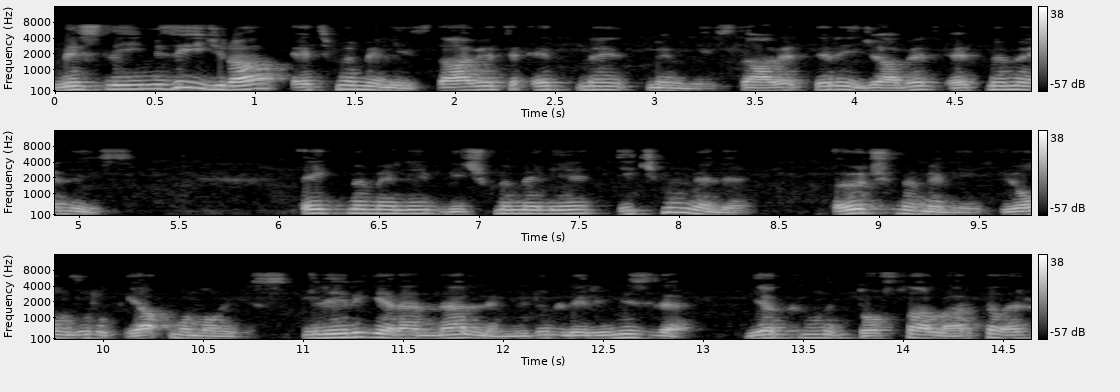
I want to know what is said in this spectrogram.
Mesleğimizi icra etmemeliyiz. Davet etmemeliyiz. Davetlere icabet etmemeliyiz. Ekmemeli, biçmemeli, dikmemeli, ölçmemeliyiz. Yolculuk yapmamalıyız. İleri gelenlerle, müdürlerimizle, yakınlık, dostlarla arkadaş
